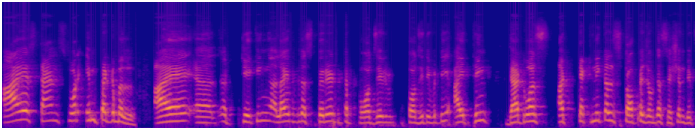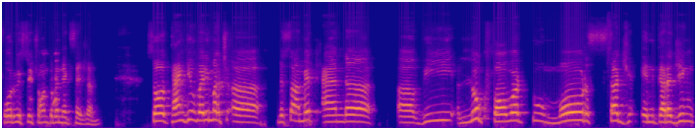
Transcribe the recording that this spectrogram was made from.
I stands for impeccable. I uh, taking alive the spirit of positive positivity. I think that was a technical stoppage of the session before we switch on to the next session. So thank you very much, uh, Mr. Amit, and uh, uh, we look forward to more such encouraging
